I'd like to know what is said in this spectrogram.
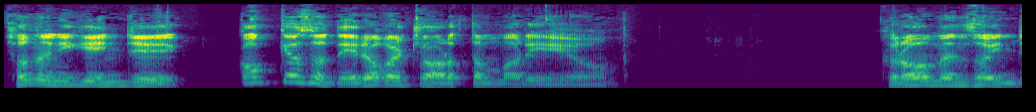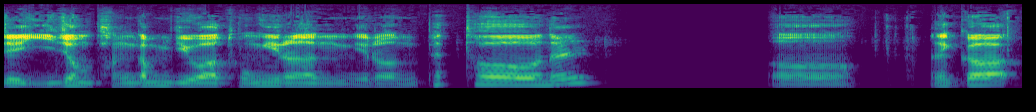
저는 이게 이제 꺾여서 내려갈 줄 알았단 말이에요. 그러면서 이제 이전 반감기와 동일한 이런 패턴을 어 그러니까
